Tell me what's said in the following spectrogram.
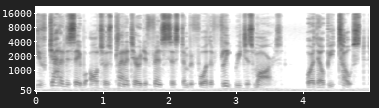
You've got to disable Ultor's planetary defense system before the fleet reaches Mars, or they'll be toast.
